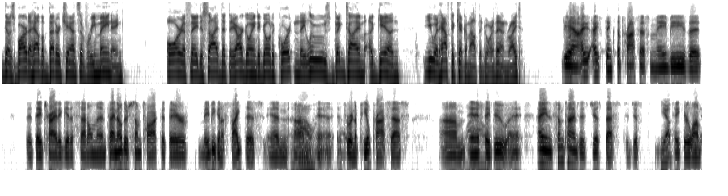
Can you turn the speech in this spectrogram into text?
does Barta have a better chance of remaining? Or if they decide that they are going to go to court and they lose big time again, you would have to kick them out the door then, right? Yeah, I, I think the process may be that that they try to get a settlement. I know there's some talk that they're maybe going to fight this in um, uh, through an appeal process. Um, And if they do, I- mean, sometimes it's just best to just Yep. take your lump,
